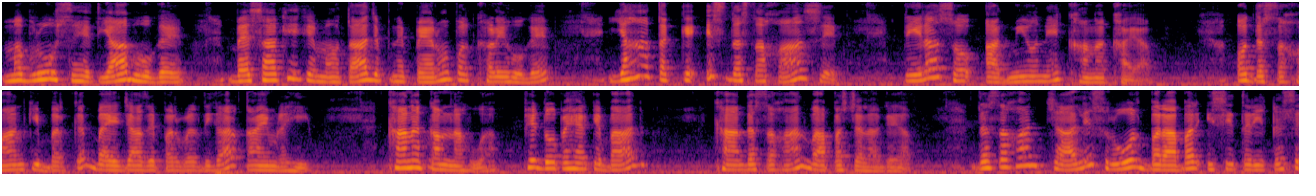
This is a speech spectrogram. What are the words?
مبروس، صحت یاب ہو گئے۔ بیساکھی کے محتاج اپنے پیروں پر کھڑے ہو گئے۔ یہاں تک کہ اس دسترخوان سے تیرہ سو آدمیوں نے کھانا کھایا اور دسترخوان کی برکت باعجاز پروردگار قائم رہی۔ کھانا کم نہ ہوا۔ پھر دوپہر کے بعد خان دسترخوان واپس چلا گیا۔ دسترخوان چالیس روز برابر اسی طریقے سے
